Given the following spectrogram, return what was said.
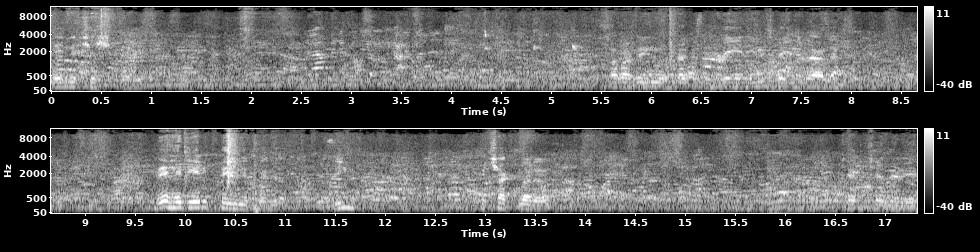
Peynir çeşitleri. Sabah yumurtasında yediğimiz peynirlerden. Ve hediyelik peynirleri. Ring bıçakları. Kepçeleri.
